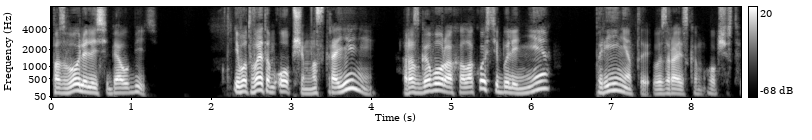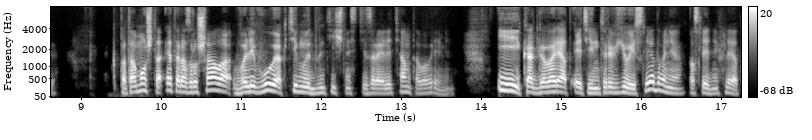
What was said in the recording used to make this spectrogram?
позволили себя убить? И вот в этом общем настроении разговоры о Холокосте были не приняты в израильском обществе, потому что это разрушало волевую активную идентичность израильтян того времени. И, как говорят эти интервью и исследования последних лет,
